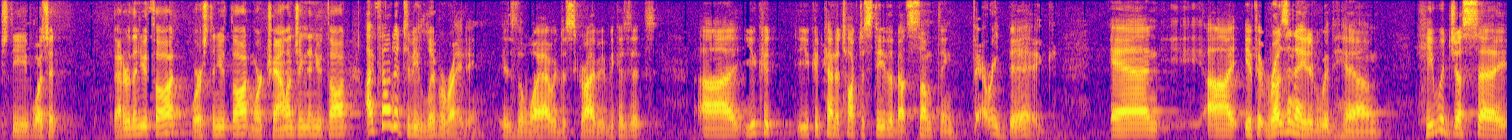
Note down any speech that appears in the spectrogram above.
Steve, was it better than you thought, worse than you thought, more challenging than you thought? I found it to be liberating, is the way I would describe it, because it's uh, you could you could kind of talk to Steve about something very big, and uh, if it resonated with him, he would just say,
